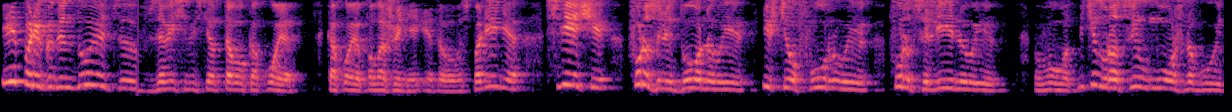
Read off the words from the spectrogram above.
и порекомендует, э, в зависимости от того, какое, какое положение этого воспаления, свечи фурозолидоновые, ихтиофуровые, фуроцилиновые, вот. Метилурацил можно будет,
